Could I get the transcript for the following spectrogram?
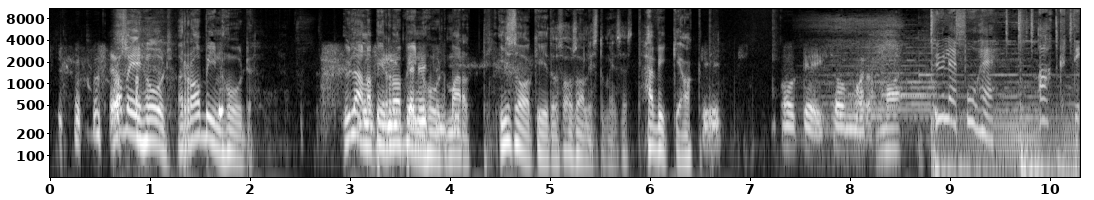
Robin Hood. Robin Hood. Ylä-Lapin Robin Hood Martti. Iso kiitos osallistumisesta. Hävikki akti. Okei, okay, se on moro. Ma- Yle Puhe. Akti.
